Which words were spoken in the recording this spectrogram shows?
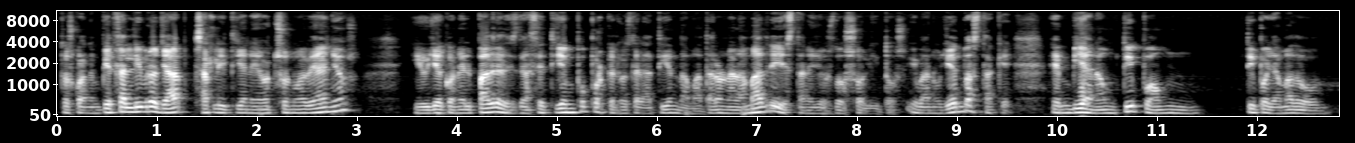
Entonces, cuando empieza el libro ya Charlie tiene 8 o 9 años y huye con el padre desde hace tiempo porque los de la tienda mataron a la madre y están ellos dos solitos. Y van huyendo hasta que envían a un tipo, a un tipo llamado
